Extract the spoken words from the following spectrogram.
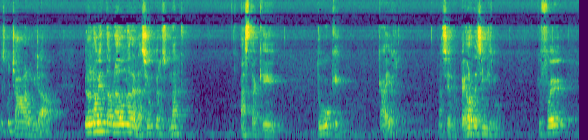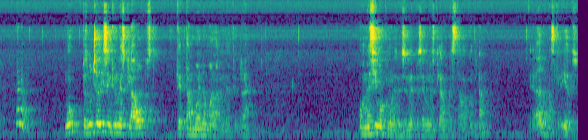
Lo escuchaba, lo miraba, pero no había entablado una relación personal hasta que tuvo que caer hacia lo peor de sí mismo, que fue, bueno, pues muchos dicen que un esclavo, pues, qué tan buena o mala vida tendrá. Onésimo, como les mencioné, pues era un esclavo que estaba con el amo. Era de los más queridos.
